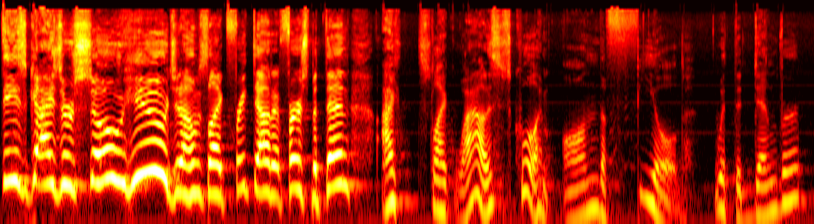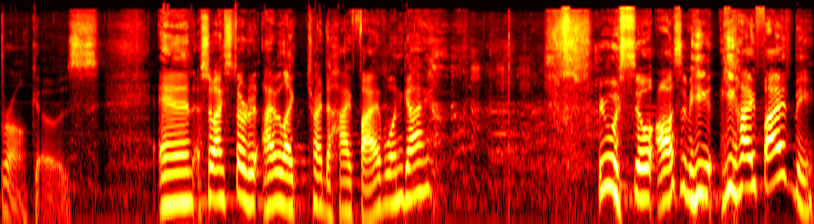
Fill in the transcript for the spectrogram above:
these guys are so huge. And I was like freaked out at first, but then I was like, wow, this is cool. I'm on the field with the Denver Broncos. And so I started, I like tried to high five one guy. it was so awesome. He, he high fived me.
